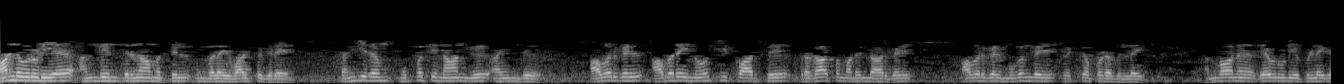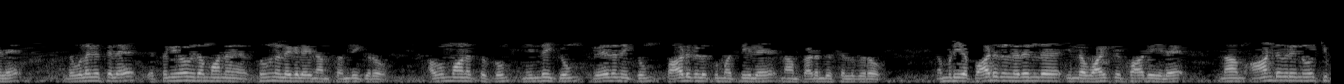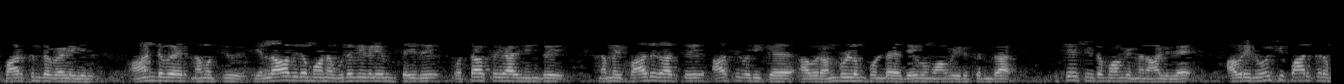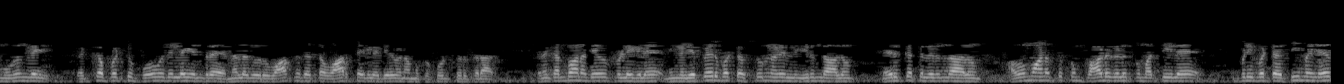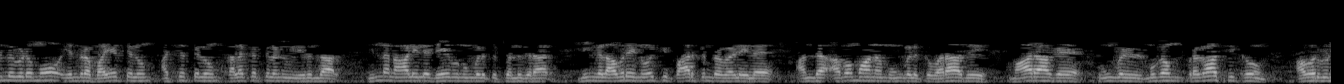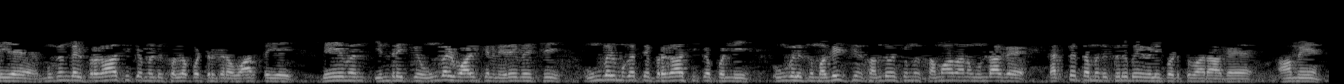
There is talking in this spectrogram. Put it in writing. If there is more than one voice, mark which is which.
Speaker 1: ஆண்டவருடைய அன்பின் திருநாமத்தில் உங்களை வாழ்த்துகிறேன். சங்கீதம் முப்பத்தி நான்கு ஐந்து. அவர்கள் அவரை நோக்கி பார்த்து பிரகாசம் அடைந்தார்கள். அவர்கள் முகங்கள் வெட்கப்படவில்லை. அன்பான தேவனுடைய பிள்ளைகளே இந்த உலகத்திலே எத்தனையோ விதமான சூழ்நிலைகளை நாம் சந்திக்கிறோம். அவமானத்துக்கும் நிந்தைக்கும் வேதனைக்கும் பாடுகளுக்கும் மத்தியிலே நாம் கடந்து செல்கிறோம். நம்முடைய பாடுகள் நிறைந்த இந்த வாழ்க்கை பாதையிலே நாம் ஆண்டவரை நோக்கி பார்க்கின்ற வேளையில் ஆண்டவர் நமக்கு எல்லா விதமான உதவிகளையும் செய்து ஒத்தாசையாய் நின்று நம்மை பாதுகாத்து ஆசிர்வதிக்க அவர் அன்புள்ளம் கொண்ட தெய்வமாக இருக்கின்றார். விசேஷ விதமாக இந்த நாளில அவரை நோக்கி பார்க்கிற முகங்கள் வெட்கப்பட்டு போவதில்லை என்ற நல்லது ஒரு வாக்குதத்த வார்த்தைகளை தேவன் நமக்கு கொடுத்திருக்கிறார். எனக்கு அன்பான தேவ பிள்ளைகளே நீங்கள் எப்பேற்பட்ட சூழ்நிலையில் இருந்தாலும் நெருக்கத்தில் இருந்தாலும் அவமானத்துக்கும் பாடுகளுக்கும் மத்தியிலே இப்படிப்பட்ட தீமை நேர்ந்து விடுமோ என்ற பயத்திலும் அச்சத்திலும் கலக்கத்திலும் இருந்தால் இந்த நாளிலே தேவன் உங்களுக்கு சொல்லுகிறார் நீங்கள் அவரை நோக்கி பார்க்கின்ற வேளையில அந்த அவமானம் உங்களுக்கு வராது மாறாக உங்கள் முகம் பிரகாசிக்கும். அவர்களுடைய முகங்கள் பிரகாசிக்கும் என்று சொல்லப்பட்டிருக்கிற வார்த்தையை தேவன் இன்றைக்கு உங்கள் வாழ்க்கையில் நிறைவேற்றி உங்கள் முகத்தை பிரகாசிக்க பண்ணி உங்களுக்கு மகிழ்ச்சியும் சந்தோஷமும் சமாதானம் உண்டாக கர்த்த தமது கிருபையை வெளிப்படுத்துவாராக. ஆமேன்.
